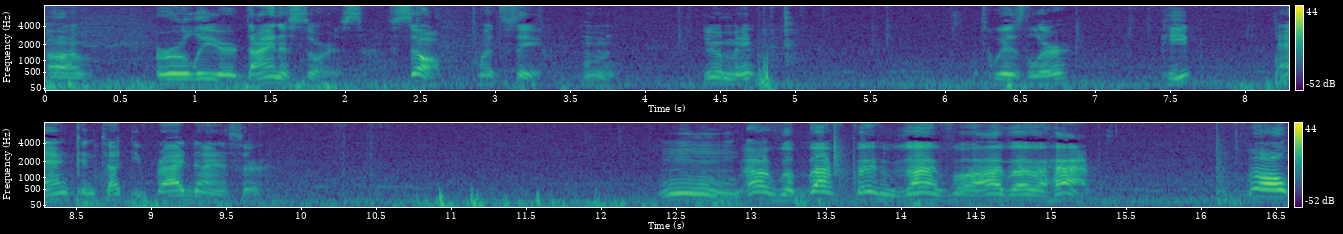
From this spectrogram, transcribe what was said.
of earlier dinosaurs. So, let's see. Hmm. You me, Twizzler, Peep, and Kentucky Fried Dinosaur. Mmm, that was the best tasting dinosaur I've ever had. So,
